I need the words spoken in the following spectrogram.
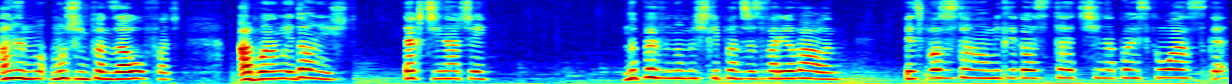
ale mo może mi pan zaufać, albo na mnie donieść. Tak czy inaczej, na pewno myśli pan, że zwariowałem, więc pozostało mi tylko stać się na pańską łaskę.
